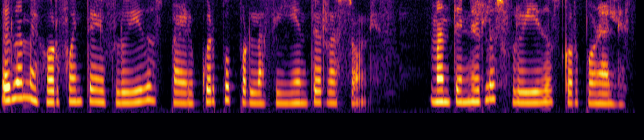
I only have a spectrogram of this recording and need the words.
es la mejor fuente de fluidos para el cuerpo por las siguientes razones. Mantener los fluidos corporales.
